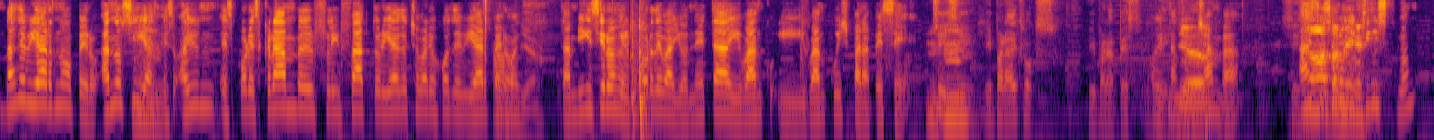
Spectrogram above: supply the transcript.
más de VR no, pero ah no sí, Mm. es- hay un Sport Scramble, Flip Factory, han hecho varios juegos de VR, Ah, pero también hicieron el port de Bayonetta y, Vanqu- y Vanquish para PC. Sí, sí, y para Xbox, y para. Oye, están con chamba. Sí, Ah. No, estos son los también de este-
